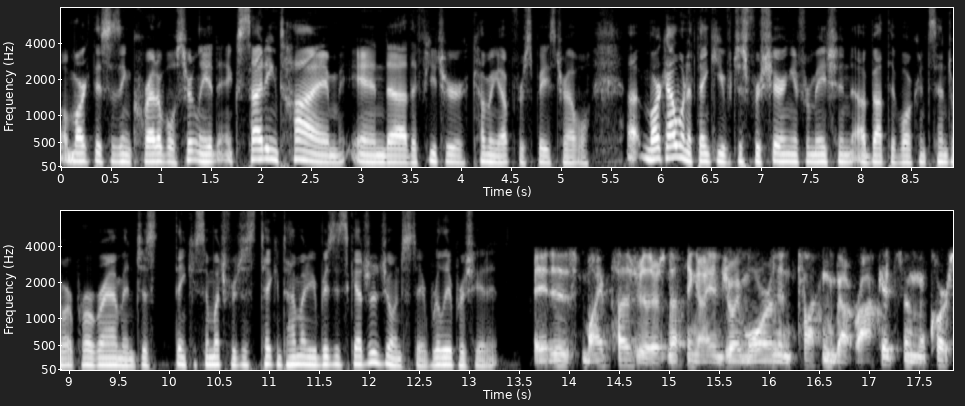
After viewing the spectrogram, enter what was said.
Well, Mark, this is incredible. Certainly an exciting time in uh, the future coming up for space travel. Uh, Mark, I want to thank you just for sharing information about the Vulcan Centaur program and just thank you so much for just taking time out of your busy schedule to join us today. Really appreciate it. It is my pleasure. There's nothing I enjoy more than talking about rockets, and of course,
